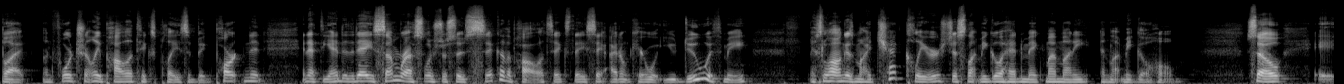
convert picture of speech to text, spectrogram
but unfortunately politics plays a big part in it and at the end of the day some wrestlers are so sick of the politics they say i don't care what you do with me as long as my check clears, just let me go ahead and make my money and let me go home. So eh,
